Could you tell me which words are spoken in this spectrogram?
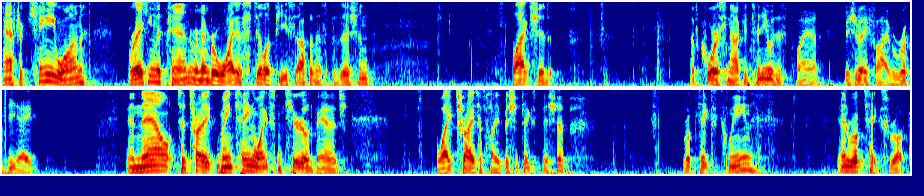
after king e1, breaking the pin. Remember, white is still a piece up in this position. Black should, of course, now continue with his plan. Bishop a5, rook d8. And now, to try to maintain white's material advantage, white tries to play bishop takes bishop, rook takes queen, and rook takes rook.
